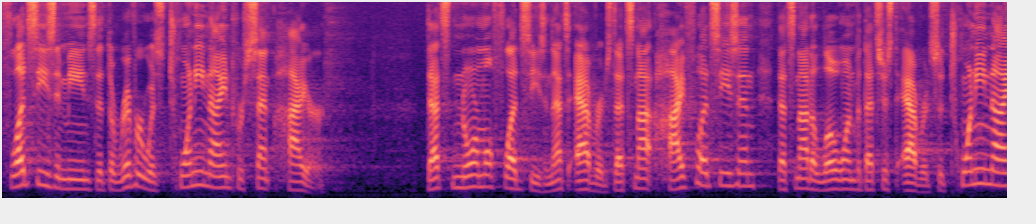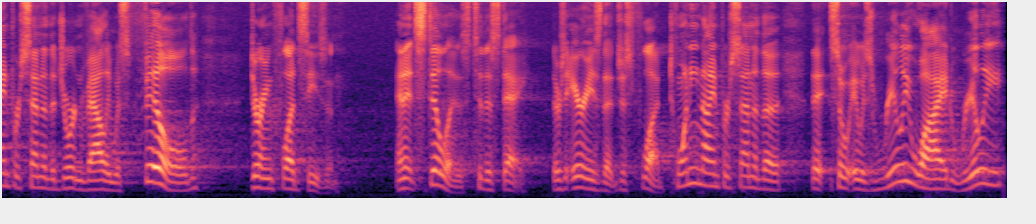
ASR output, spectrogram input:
Flood season means that the river was 29% higher. That's normal flood season. That's average. That's not high flood season. That's not a low one, but that's just average. So 29% of the Jordan Valley was filled during flood season. And it still is to this day. There's areas that just flood. 29% of the, the, so it was really wide, really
